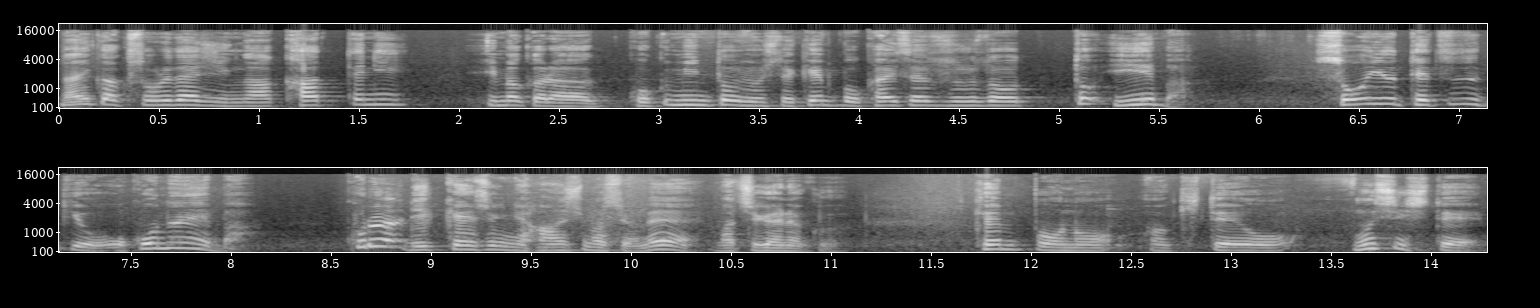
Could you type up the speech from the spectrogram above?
内閣総理大臣が勝手に今から国民投票して憲法改正するぞと言えばそういう手続きを行えばこれは立憲主義に反しますよね。間違いなく。憲法の規定を無視して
